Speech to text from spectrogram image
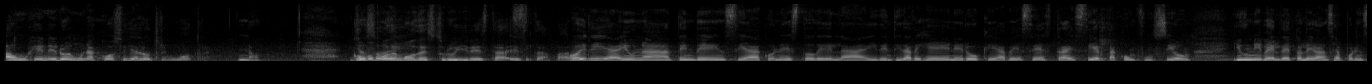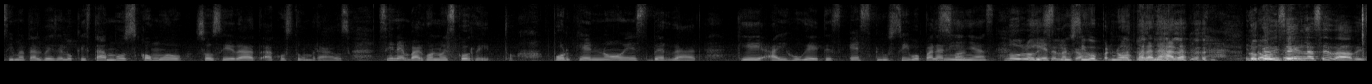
a un género en una cosa y al otro en otra. No. ¿Cómo podemos destruir esta, esta parte? Hoy día hay una tendencia con esto de la identidad de género que a veces trae cierta confusión y un nivel de tolerancia por encima tal vez de lo que estamos como sociedad acostumbrados. Sin embargo, no es correcto, porque no es verdad que hay juguetes exclusivos para niñas no lo y exclusivos para, no para nada. Lo que dicen en las edades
